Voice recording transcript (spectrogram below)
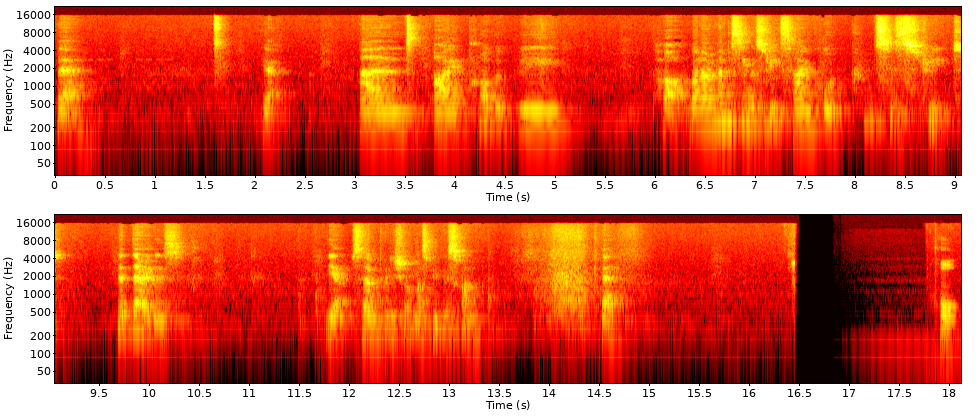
there. Yeah. And I probably parked, well, I remember seeing a street sign called Princess Street. There it is. Yeah, so I'm pretty sure it must be this one. There. ほ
